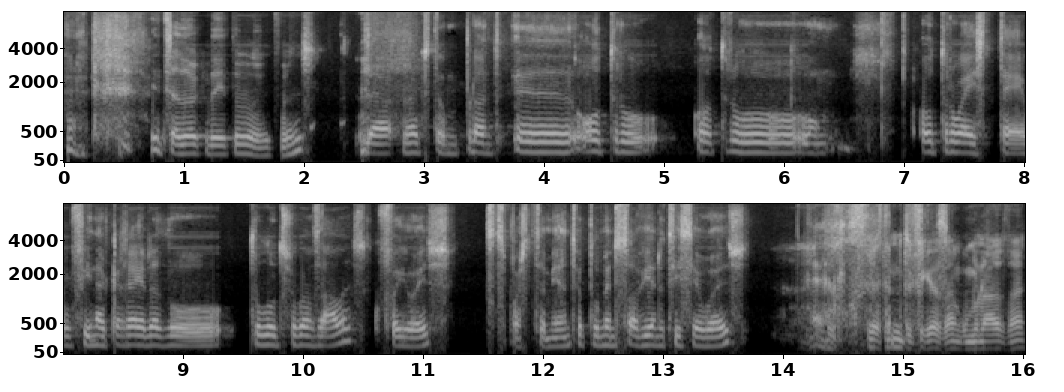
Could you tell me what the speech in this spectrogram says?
Já não acredito muito, mas... Não, não é costume. Pronto, eh, outro, outro, outro este é o fim da carreira do, do Lúcio Gonzalez, que foi hoje, supostamente. Eu pelo menos só vi a notícia hoje. É, recebeste a notificação como nós, não é?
